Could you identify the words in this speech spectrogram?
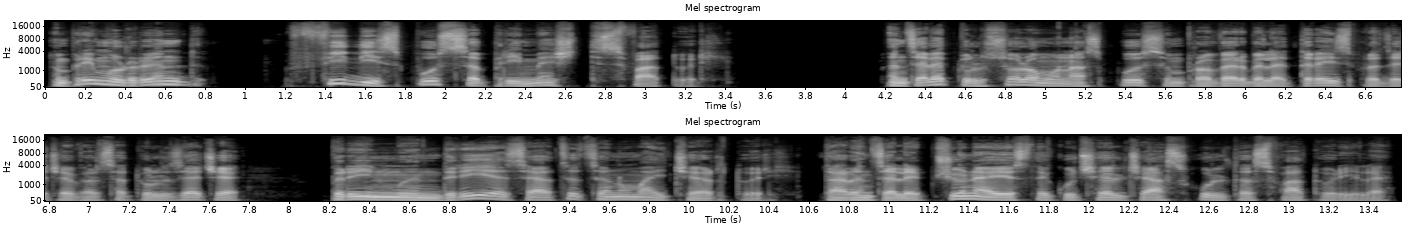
În primul rând, fi dispus să primești sfaturi. Înțeleptul Solomon a spus în Proverbele 13, versetul 10, prin mândrie se atâță numai certuri, dar înțelepciunea este cu cel ce ascultă sfaturile.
